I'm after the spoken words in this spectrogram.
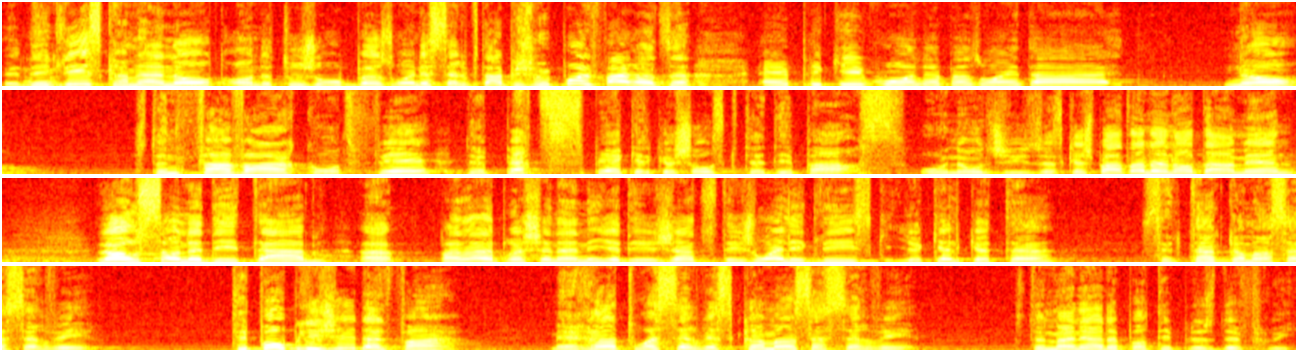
une église comme la nôtre, on a toujours besoin de serviteurs. Puis je ne veux pas le faire en disant Impliquez-vous, on a besoin d'aide. Non. C'est une faveur qu'on te fait de participer à quelque chose qui te dépasse au nom de Jésus. Est-ce que je peux entendre un autre Amen? Là aussi, on a des tables. Euh, pendant la prochaine année, il y a des gens, tu t'es joint à l'Église il y a quelque temps, c'est le temps de commencer à servir. Tu n'es pas obligé de le faire, mais rends-toi service, commence à servir. C'est une manière de porter plus de fruits.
